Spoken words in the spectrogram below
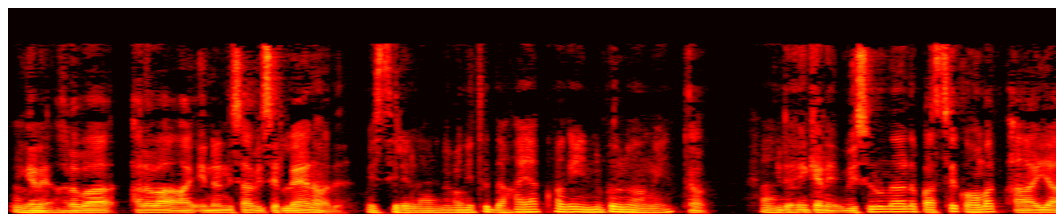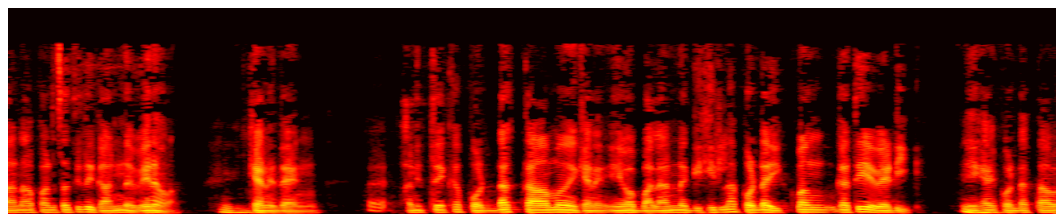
ඒ කියන්නේ අරවා අරවා එන නිසා විසිරලා යනවද? විසිරලා යන මිනිත්තු 10ක් වගේ ඉන්න පුළුවන් ඒ. ඔව්. ඒ කියන්නේ විසිරුණාට පස්සේ කොහොමත් ආය ආනාපාන සතියට ගන්න වෙනවා. ඒ කියන්නේ දැන් අනිත් එක පොඩ්ඩක් තාම ඒ කියන්නේ ඒවා බලන්න ගිහිල්ලා පොඩ්ඩක් ඉක්මන් ගතිය වැඩි. ඒකයි පොඩ්ඩක් තව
